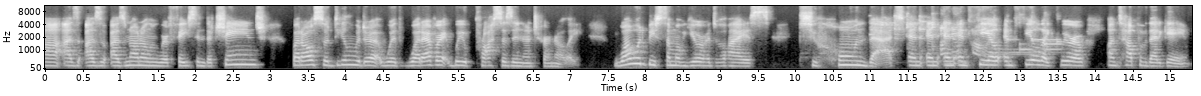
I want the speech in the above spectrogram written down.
Uh, as as as not only we're facing the change but also dealing with uh, with whatever we're processing internally. What would be some of your advice to hone that and and and, and feel and feel like we're on top of that game.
